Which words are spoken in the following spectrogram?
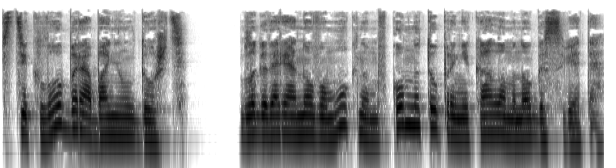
В стекло барабанил дождь. Благодаря новым окнам в комнату проникало много света.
